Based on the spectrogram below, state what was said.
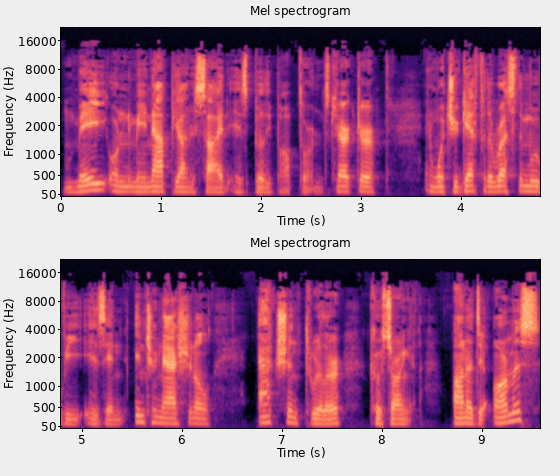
may or may not be on his side is Billy Bob Thornton's character. And what you get for the rest of the movie is an international action thriller co-starring Ana de Armas.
